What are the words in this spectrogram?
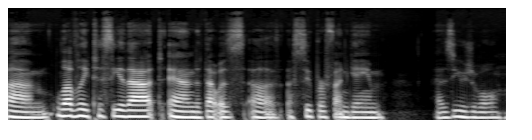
um, lovely to see that, and that was a, a super fun game as usual.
